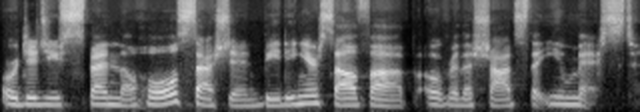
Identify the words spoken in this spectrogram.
Or did you spend the whole session beating yourself up over the shots that you missed?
